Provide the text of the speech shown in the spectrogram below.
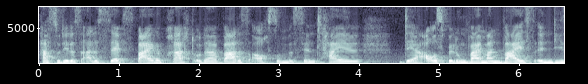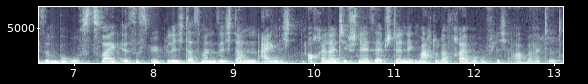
Hast du dir das alles selbst beigebracht oder war das auch so ein bisschen Teil der Ausbildung, weil man weiß, in diesem Berufszweig ist es üblich, dass man sich dann eigentlich auch relativ schnell selbstständig macht oder freiberuflich arbeitet.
